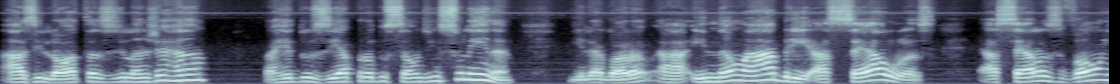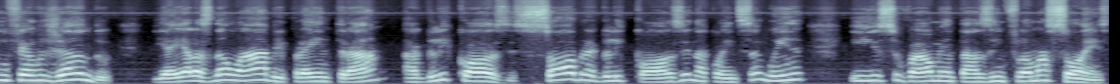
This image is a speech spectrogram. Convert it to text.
as ilotas de Langerhans para reduzir a produção de insulina. E ele agora ah, e não abre as células, as células vão enferrujando e aí elas não abrem para entrar a glicose. Sobra glicose na corrente sanguínea e isso vai aumentar as inflamações.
